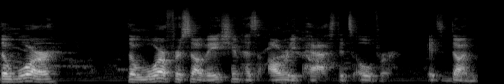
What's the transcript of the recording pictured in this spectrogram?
the war, the war for salvation has already passed. It's over. It's done.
